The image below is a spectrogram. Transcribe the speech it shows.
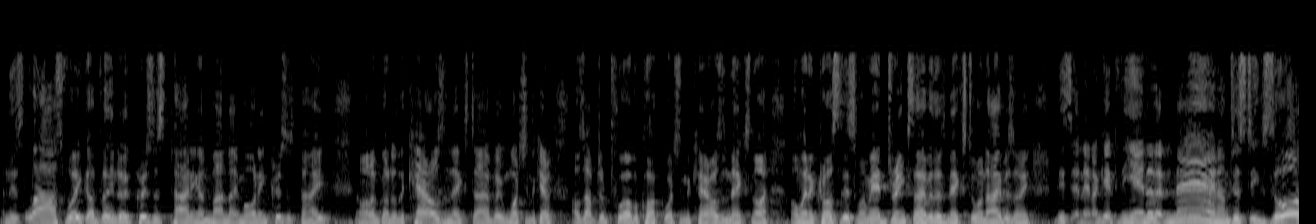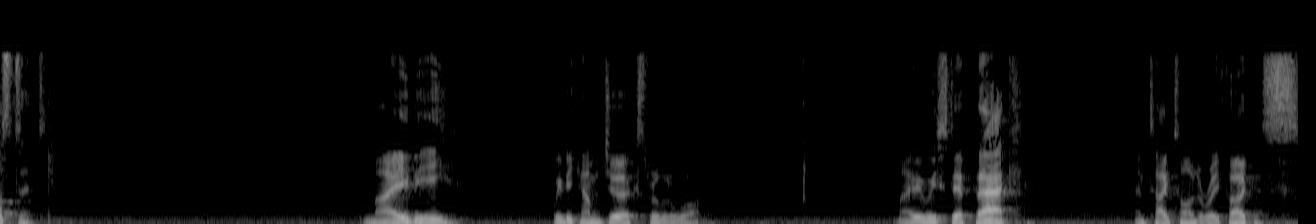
And this last week I've been to a Christmas party on Monday morning, Christmas party, and I've gone to the carols the next day. I've been watching the carols. I was up till 12 o'clock watching the carols the next night. I went across this one. We had drinks over the next door neighbours. I mean, this, and then I get to the end of it. Man, I'm just exhausted. Maybe we become jerks for a little while. Maybe we step back and take time to refocus.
